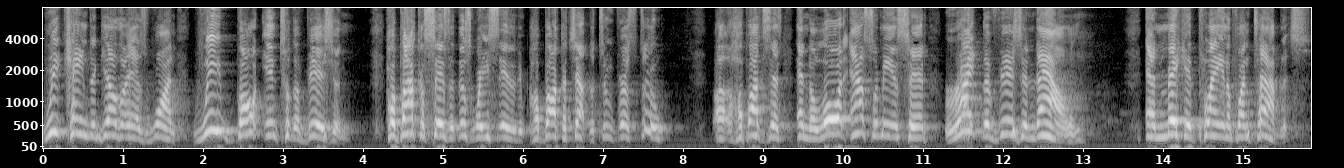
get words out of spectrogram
We came together as one. We bought into the vision. Habakkuk says it this way. He said it in Habakkuk chapter 2, verse 2. Uh, Habakkuk says, And the Lord answered me and said, Write the vision down and make it plain upon tablets,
